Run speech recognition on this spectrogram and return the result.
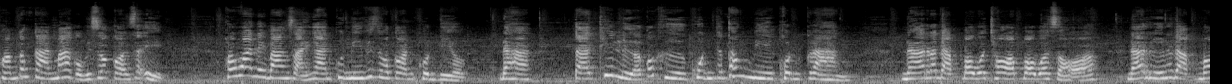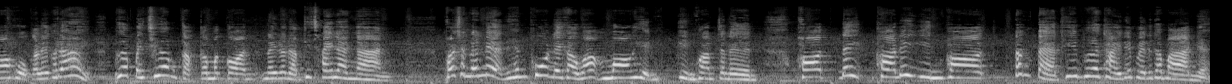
ความต้องการมากกว่าวิศวกรซะอีก เพราะว่าในบางสายงานคุณมีวิศวกรคนเดียวนะคะแต่ที่เหลือก็คือคุณจะต้องมีคนกลางนะระดับปวช ปวสนะหรือระดับม .6 อะไรก็ได้ เพื่อไปเชื่อมกับกรรมกรในระดับที่ใช้แรงงาน เพราะฉะนั้นเนี่ยดิฉันพูดเลยค่ะว่ามองเห็นกลิ่นความเจริญ พอได้พอได้ยินพอตั้งแต่ที่เพื่อไทยได้เป็นรัฐบาลเนี่ย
